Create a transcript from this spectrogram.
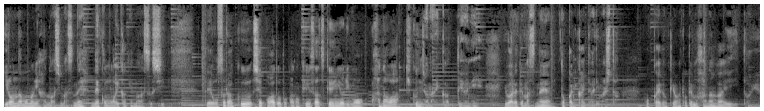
いろんなものに反応しますね。猫も追いかけますし。でおそらくシェパードとかの警察犬よりも鼻は効くんじゃないかっていうふうに言われてますね。どっかに書いてありました。北海道犬はとても鼻がいいという。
